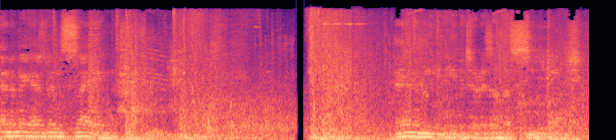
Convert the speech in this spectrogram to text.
enemy has been slain. Enemy inhibitor is under siege.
